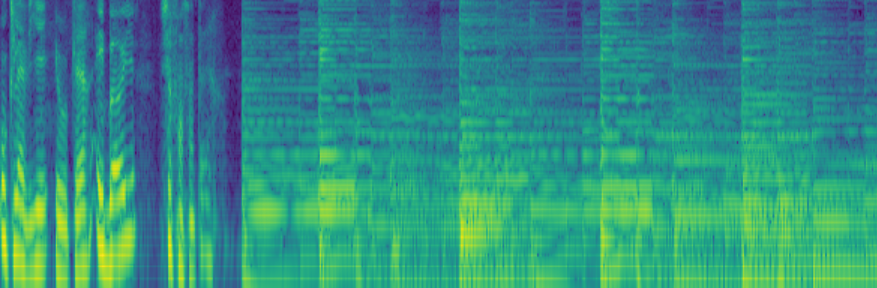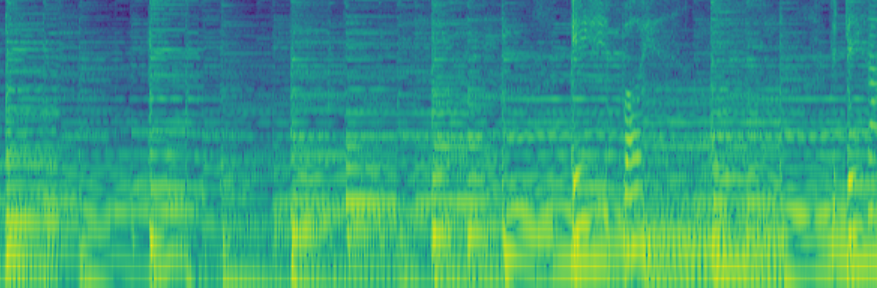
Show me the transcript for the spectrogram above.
au clavier et au chœur, et Boy sur France Inter. Boy, the days I've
